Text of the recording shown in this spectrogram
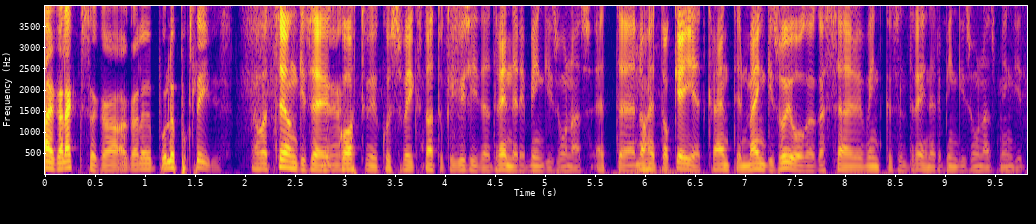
aega läks, aga, aga lõpu, lõpuks leidis. No vot, see ongi see ja. koht, kus võiks natuke küsida treeneri pingi suunas, et äh, noh, et okei okay,, et Grantil mängis uju, aga kas sa ei võinud ka seal treeneri pingi suunas mingeid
